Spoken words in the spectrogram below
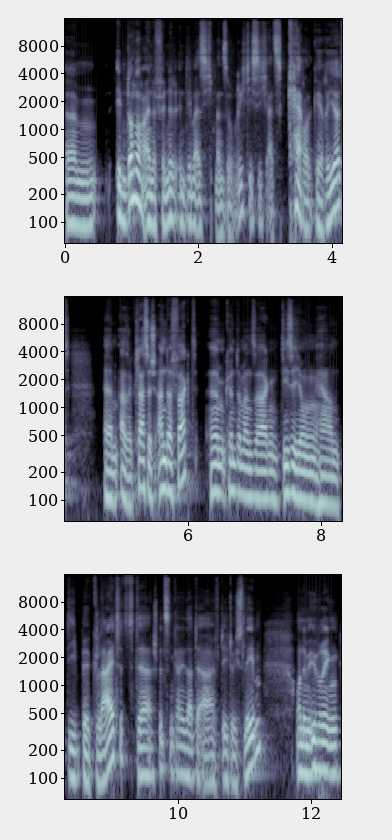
ähm, eben doch noch eine findet, indem er sich man so richtig sich als Kerl geriert. Ähm, also klassisch Underfact ähm, könnte man sagen, diese jungen Herren, die begleitet der Spitzenkandidat der AfD durchs Leben. Und im Übrigen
